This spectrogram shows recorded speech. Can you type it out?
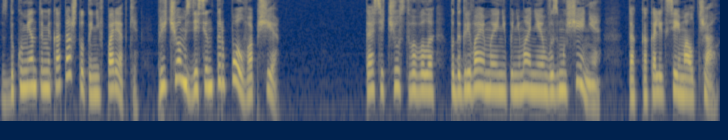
С документами кота что-то не в порядке. Причем здесь Интерпол вообще?» Тася чувствовала подогреваемое непониманием возмущение, так как Алексей молчал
